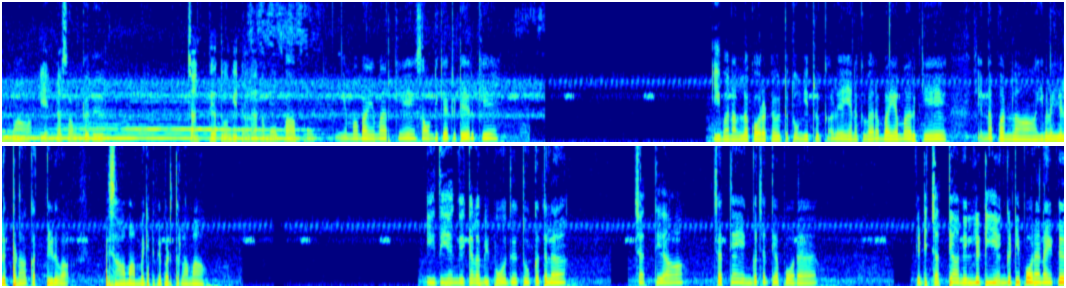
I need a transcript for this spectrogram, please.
எம்மா என்ன சவுண்ட் அது? சத்தியா தூங்கிட்டால நம்ம பார்ப்போம் எம்மா பயமாக இருக்கே? சவுண்டு கேட்டுகிட்டே இருக்கே. இவன் நல்லா கொரட்டை விட்டு தூங்கிட்டு இருக்காளே. எனக்கு வேற பயமாக இருக்கே. என்ன பண்ணலாம்? இவளை எழுப்புனா கத்திடுவா. பேசாமல் அம்மைக்கிட்ட போய் படுத்துடலாமா? இது எங்கே கிளம்பி போகுது தூக்கத்தில்? சத்யா சத்யா எங்கே சத்யா போகிற எட்டி சத்யா நில்லுட்டி எங்கிட்டி போகிற நைட்டு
